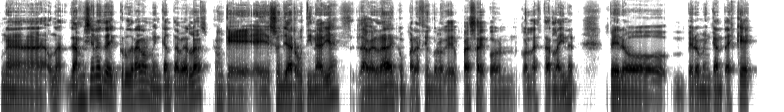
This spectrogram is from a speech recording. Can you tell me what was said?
Una, las misiones de Crew Dragon me encanta verlas, aunque eh, son ya rutinarias, la verdad, en comparación con lo que pasa con, con la Starliner, pero, pero me encanta. Es que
